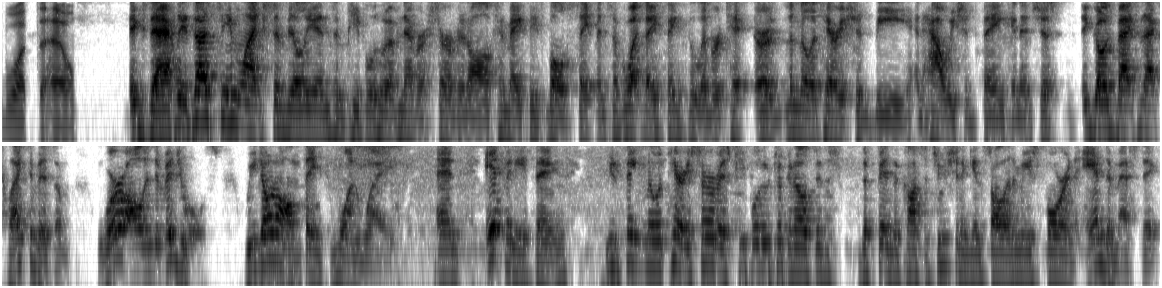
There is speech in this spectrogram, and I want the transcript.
What the hell? Exactly. It does seem like civilians and people who have never served at all can make these bold statements of what they think the liberta- or the military should be and how we should think. And it's just it goes back to that collectivism. We're all individuals. We don't all Mhm. think one way. And if anything, you'd think military service, people who took an oath to defend the Constitution against all enemies, foreign and domestic,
